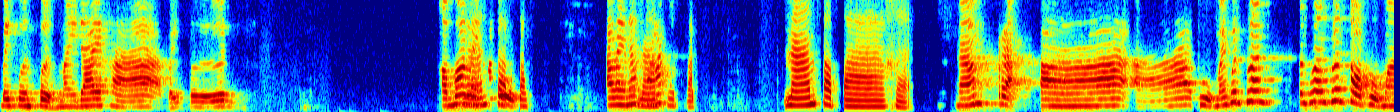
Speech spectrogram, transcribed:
ใบเฟิร์นเปิดไมค์ได้ค่ะใบเฟิร์นคำว่าอะไรน้ำคะประลูกปาอะไรนะคะ น้ำประปาน้ำประปาค่ะ น้ำประปาอ่าถูกไหมเพื่อนเพื่อนเพื่อนเพื่อนเพื่อนตอบถูกไหม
